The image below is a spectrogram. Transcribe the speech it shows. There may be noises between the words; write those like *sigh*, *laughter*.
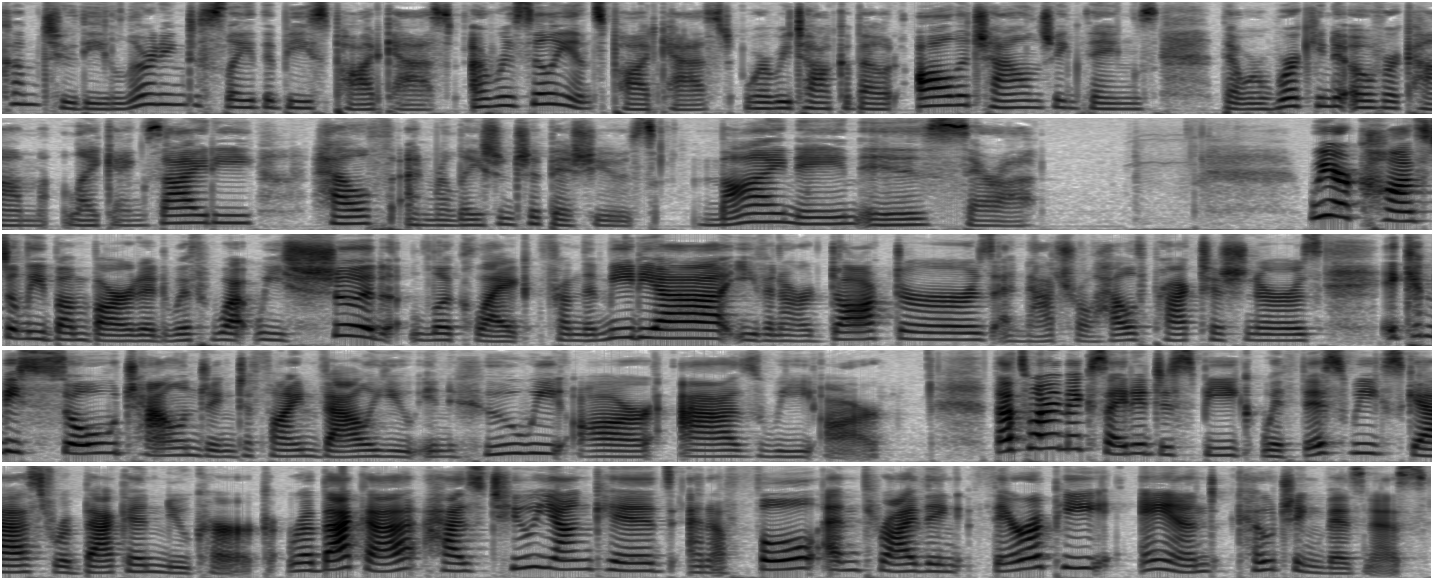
Welcome to the Learning to Slay the Beast podcast, a resilience podcast where we talk about all the challenging things that we're working to overcome, like anxiety, health, and relationship issues. My name is Sarah. We are constantly bombarded with what we should look like from the media, even our doctors and natural health practitioners. It can be so challenging to find value in who we are as we are. That's why I'm excited to speak with this week's guest, Rebecca Newkirk. Rebecca has two young kids and a full and thriving therapy and coaching business.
